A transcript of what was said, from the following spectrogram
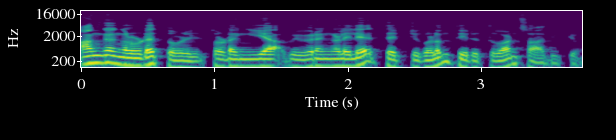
അംഗങ്ങളുടെ തൊഴിൽ തുടങ്ങിയ വിവരങ്ങളിലെ തെറ്റുകളും തിരുത്തുവാൻ സാധിക്കും.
